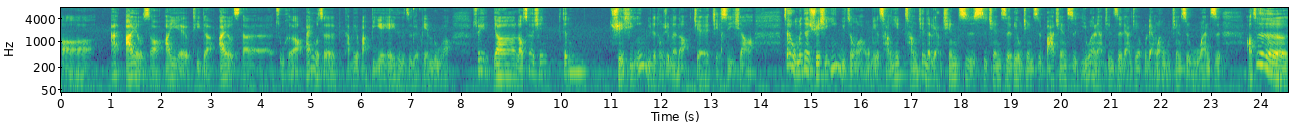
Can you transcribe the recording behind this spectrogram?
呃 I IELTS 啊 IELT 的 IELTS 的组合啊，IELTS 它没有把 BAA 这个字给编入啊，所以要老师要先跟学习英语的同学们呢解解释一下啊。在我们的学习英语中啊，我们有常见常见的两千字、四千字、六千字、八千字、一万两千字、两千两万五千字、五万字，啊，这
